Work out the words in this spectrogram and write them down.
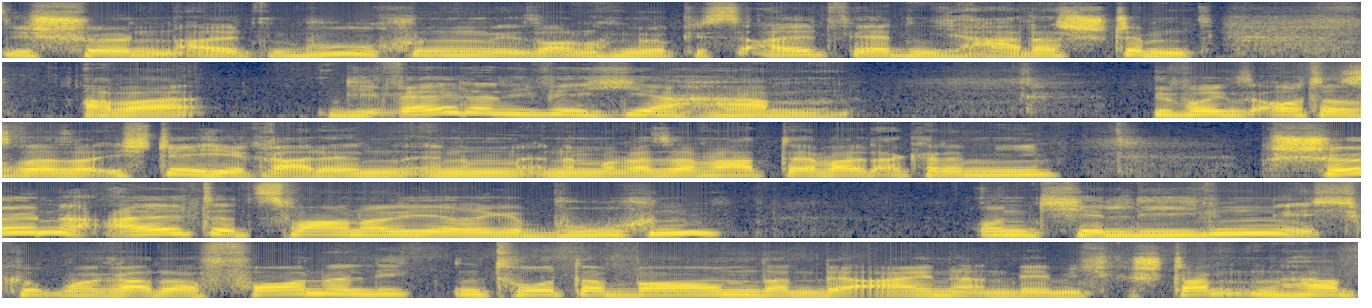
die schönen alten Buchen, die sollen noch möglichst alt werden. Ja, das stimmt. Aber die Wälder, die wir hier haben, übrigens auch das Reservat, ich stehe hier gerade in, in, einem Reservat der Waldakademie, schöne alte 200-jährige Buchen, und hier liegen, ich gucke mal gerade da vorne, liegt ein toter Baum, dann der eine, an dem ich gestanden habe,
